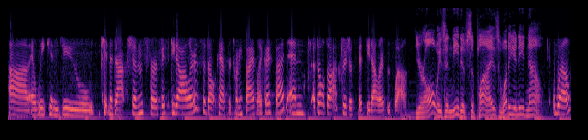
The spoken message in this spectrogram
uh, and we can do kitten adoptions for fifty dollars. Adult cats are twenty five, like I said, and adult dogs are just fifty dollars as well. You're always in need of supplies. What do you need now? Well,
